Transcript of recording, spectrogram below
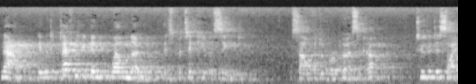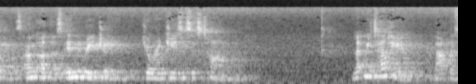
Now, it would have definitely been well known, this particular seed, the Salvadora persica, to the disciples and others in the region during Jesus' time. Let me tell you about this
